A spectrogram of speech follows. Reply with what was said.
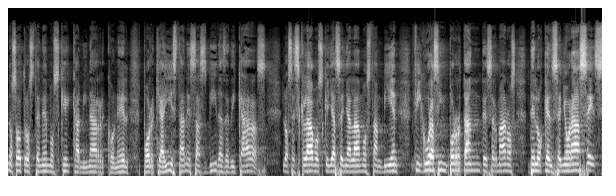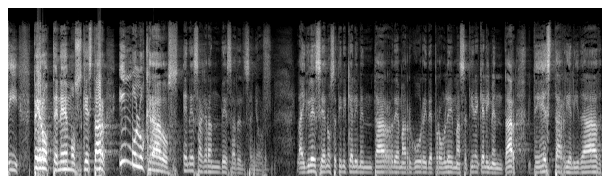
nosotros tenemos que caminar con Él, porque ahí están esas vidas dedicadas. Los esclavos que ya señalamos también, figuras importantes, hermanos, de lo que el Señor hace, sí, pero tenemos que estar involucrados en esa grandeza del Señor. La iglesia no se tiene que alimentar de amargura y de problemas, se tiene que alimentar de esta realidad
